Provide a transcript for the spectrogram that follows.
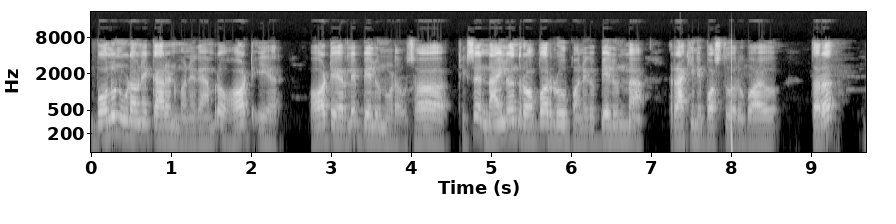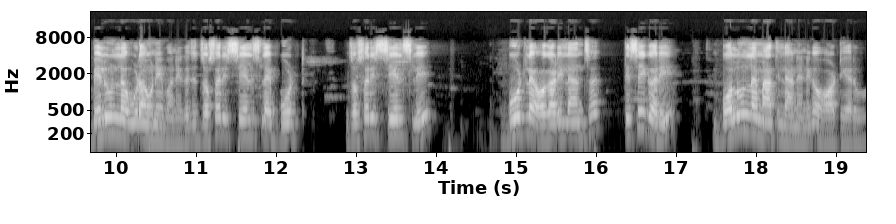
बलुन उडाउने कारण भनेको हाम्रो हट एयर। हट एयरले बेलुन उडाउँछ। ठिक छ? नाइलोन रबर रोप भनेको बेलुनमा राखिने वस्तुहरू भयो। तर बेलुनलाई उडाउने भनेको चाहिँ जसरी सेल्सलाई बोट जसरी सेल्सले बोटलाई अगाडि लान्छ त्यसै गरी बलुनलाई माथि लाने भनेको हट एयर हो।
